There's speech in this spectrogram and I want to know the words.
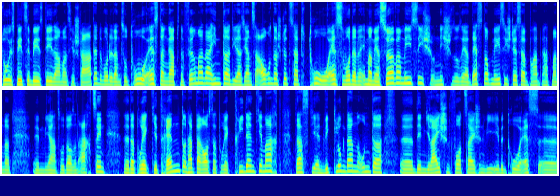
So ist PCBSD damals gestartet, wurde dann zu TrueOS, dann gab es eine Firma dahinter, die das Ganze auch unterstützt hat. TrueOS wurde dann immer mehr servermäßig und nicht so sehr desktopmäßig, deshalb hat, hat man dann im Jahr 2018 äh, das Projekt getrennt und hat daraus das Projekt Trident gemacht, das die Entwicklung dann unter äh, den gleichen Vorzeichen wie eben TrueOS äh,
